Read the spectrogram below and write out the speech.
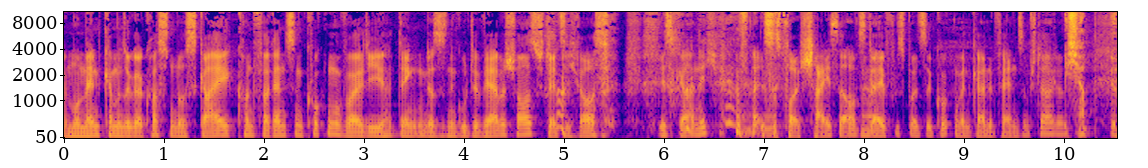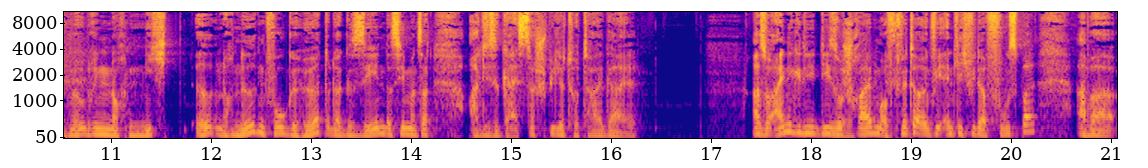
im Moment kann man sogar kostenlos Sky-Konferenzen gucken, weil die denken, das ist eine gute Werbechance. Stellt sich raus, ist gar nicht. Weil es ist voll scheiße, auf Sky Fußball zu gucken, wenn keine Fans im Stadion Ich habe im Übrigen noch nicht, noch nirgendwo gehört oder gesehen, dass jemand sagt, ah, diese Geisterspiele total geil. Also einige, die, die so ja. schreiben auf Twitter irgendwie endlich wieder Fußball, aber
